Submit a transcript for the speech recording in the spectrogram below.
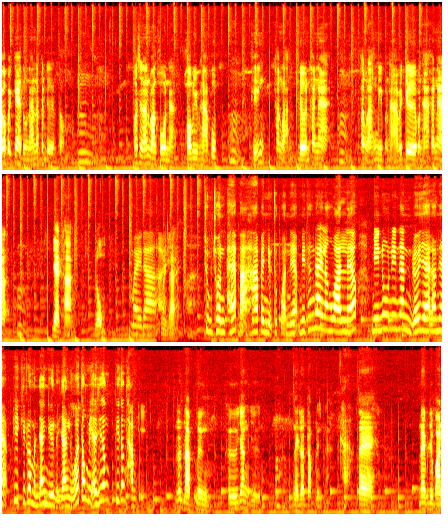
ก็ไปแก้ตรงนั้นแล้วก็เดินต่อ อืมเพราะฉะนั้นบางคนอะพอมีปัญหาปุ๊บ อืมทิ้งข้างหลังเดินข้างหน้า อืมข้างหลังมีปัญหาไปเจอปัญหาข้างหน้า อืมแยกทางล้ม ไม่ได้ ไม่ได้อ่าชุมชนแพ้ป่าห้าเป็นอยู่ทุกวันเนี้ยมีทั้งได้รางวัลแล้ว มีนู่นนี่นั่นเยอะแยะแล้วเนี่ยพี่คิดว่ามันยั่งยืนหรือยังหรือว่าต้องมีอะไรที่ต้องพี่ต้องทำอีกระดับหนึ่งคือยั่งยืนอืมในระดับหนึ่งนะค่ะแต่ในปัจจุบัน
